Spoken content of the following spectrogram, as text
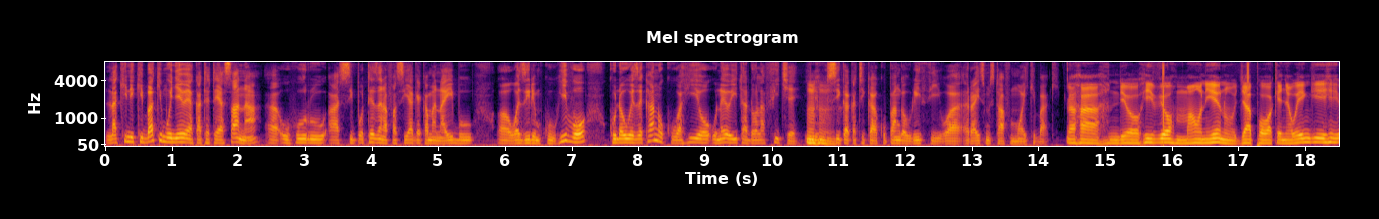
Lakini Kibaki mwenyewe akatetea sana uh, Uhuru asipoteze nafasi yake kama naibu uh, waziri mkuu. Hivyo kuna uwezekano kuwa hiyo unayoita dola fiche ilihusika katika kupanga urithi wa rais mstaafu Mwai Kibaki. Aha, ndio hivyo maoni yenu, japo Wakenya wengi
